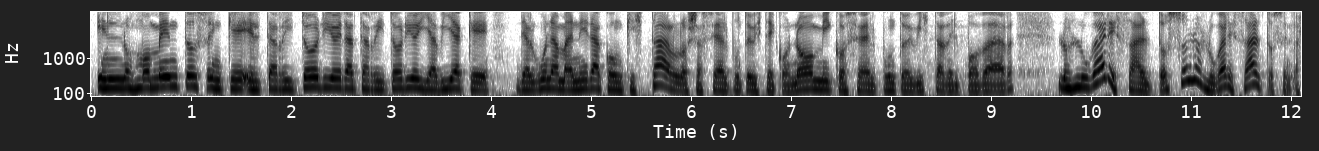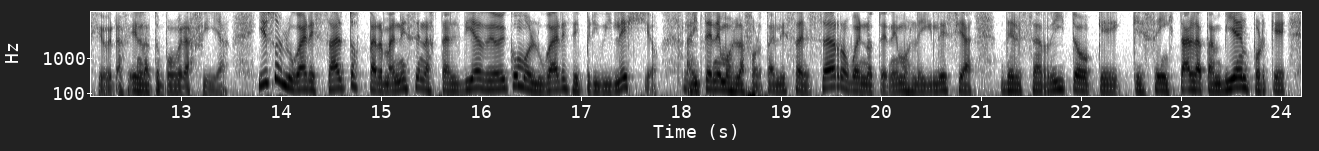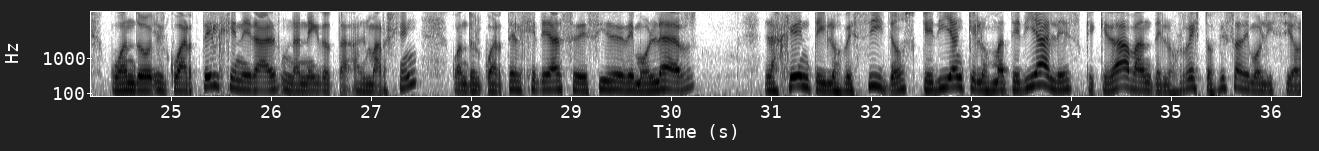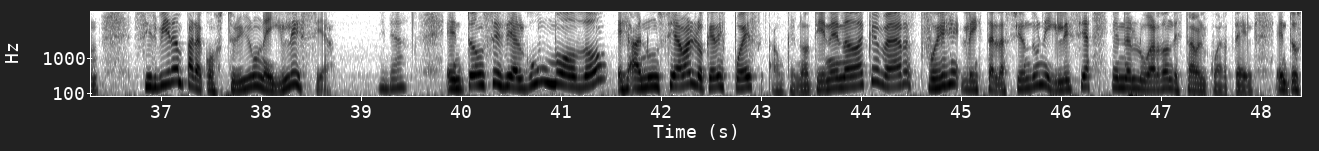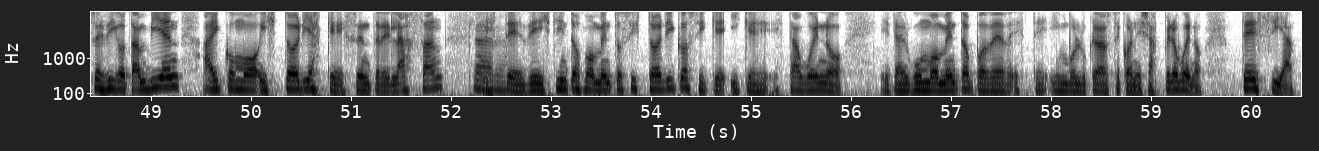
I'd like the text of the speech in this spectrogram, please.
en los momentos en que el territorio era territorio y había que de alguna manera conquistarlo, ya sea desde el punto de vista económico, sea desde el punto de vista del poder, los lugares altos son los lugares altos en la geografía, en la topografía. Y esos lugares altos permanecen hasta el día de hoy como lugares de privilegio. Ahí tenemos la fortaleza del cerro, bueno, tenemos la iglesia del Cerrito que, que se instala también, porque cuando el cuartel general, una anécdota al margen, cuando el cuartel general se decide demoler la gente y los vecinos querían que los materiales que quedaban de los restos de esa demolición sirvieran para construir una iglesia. Entonces, de algún modo, eh, anunciaban lo que después, aunque no tiene nada que ver, fue la instalación de una iglesia en el lugar donde estaba el cuartel. Entonces, digo, también hay como historias que se entrelazan este, de distintos momentos históricos y que, y que está bueno en algún momento poder este, involucrarse con ellas. Pero bueno, te decía,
